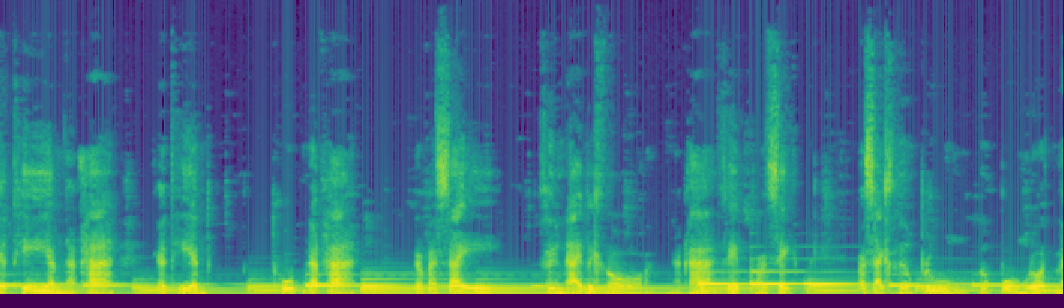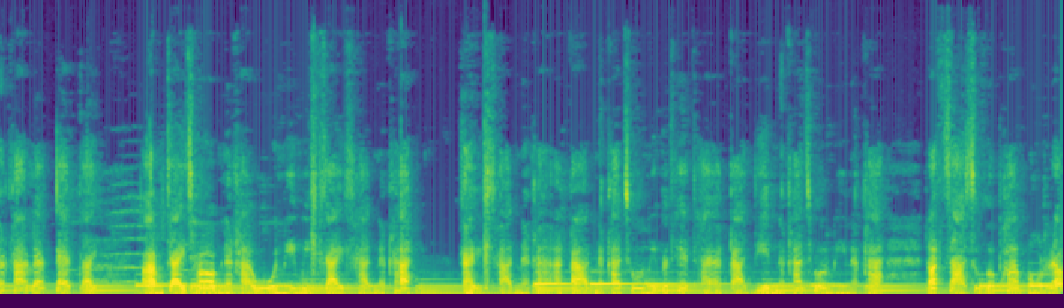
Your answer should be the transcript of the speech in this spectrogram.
กระเทียมนะคะ กระเทียมทุบนะคะ แล้วก็ใส่เครื่องในไปก่อนนะคะ เสร็จพอเสร็จก็ใส่เครื่องปรุง เครื่องปรุงรสนะคะ แล้วแต่ใจตามใจชอบนะคะโอ้โหวันนี้มีไก่ขันนะคะ ไก่ขันนะคะ อากาศนะคะ ช่วงนี้ประเทศไทยอากาศเย็นนะคะ ช่วงนี้นะคะ รักษาสุขภาพของเรา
